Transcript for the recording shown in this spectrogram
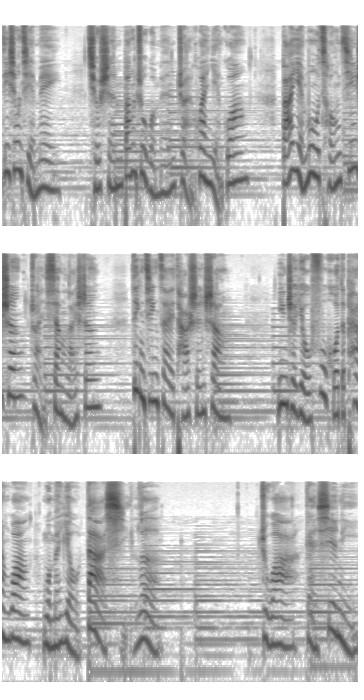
弟兄姐妹，求神帮助我们转换眼光，把眼目从今生转向来生，定睛在他身上。因着有复活的盼望，我们有大喜乐。主啊，感谢你。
